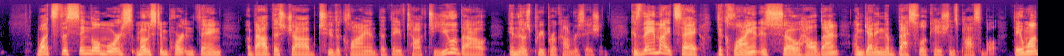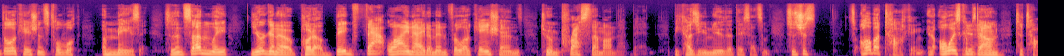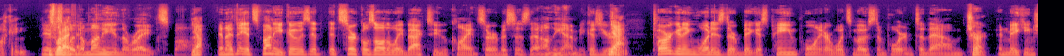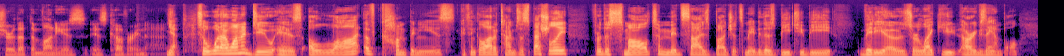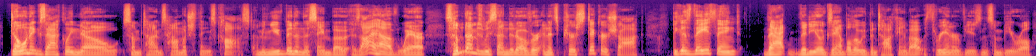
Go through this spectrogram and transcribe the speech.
What's the single most, most important thing about this job to the client that they've talked to you about in those pre pro conversations? Because they might say the client is so hell bent on getting the best locations possible. They want the locations to look amazing. So then suddenly you're going to put a big fat line item in for locations to impress them on that bid because you knew that they said something. So it's just it's all about talking. It always comes yeah. down to talking. Yeah, is what I think. the money in the right spot. Yeah. And I think it's funny. It goes. It, it circles all the way back to client services then on the end because you're yeah. Targeting what is their biggest pain point or what's most important to them. Sure. And making sure that the money is is covering that. Yeah. So what I want to do is a lot of companies. I think a lot of times, especially for the small to mid-sized budgets, maybe those B two B videos or like you our example don't exactly know sometimes how much things cost. I mean, you've been in the same boat as I have, where sometimes we send it over and it's pure sticker shock because they think that video example that we've been talking about with three interviews and some B roll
